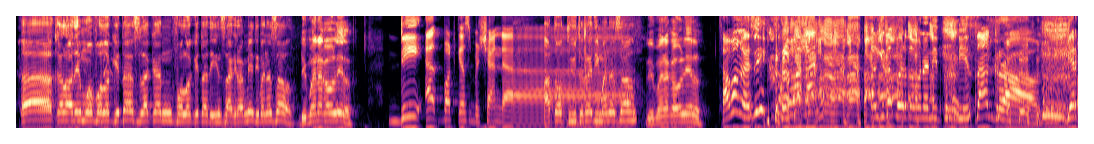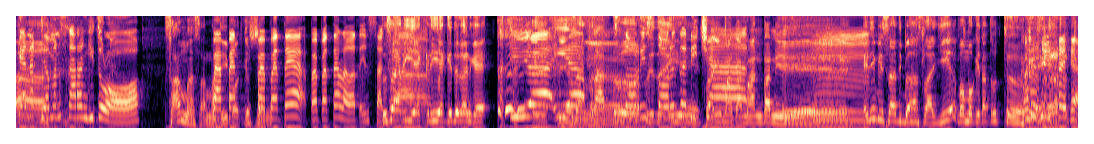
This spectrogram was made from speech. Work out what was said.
Eh, kalau ada yang mau follow kita silakan follow kita di Instagramnya di mana Sal? Di mana kau Lil? Di at podcast bercanda. Atau Twitternya di mana Sal? Di mana kau Lil? Sama gak sih? Sama kan? kan kita baru temenan di, di Instagram. Biar kayak anak zaman sekarang gitu loh. Sama sama di Pepet, podcast. PPT, PPT lewat Instagram. Terus riak riak gitu kan kayak. Iya, iya. seratus Story gitu, storiesnya iya. di chat. Apalagi mantan-mantan nih. Eh, Ini bisa dibahas lagi apa mau kita tutup? Iya, iya.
